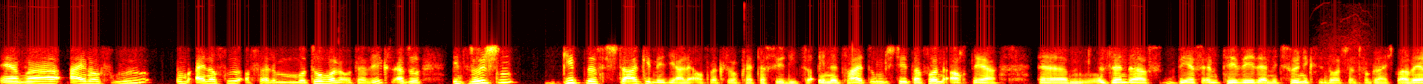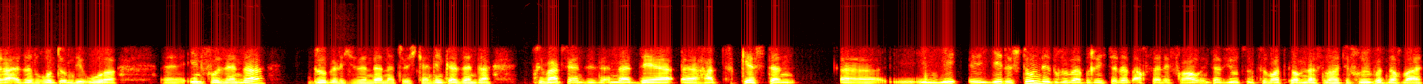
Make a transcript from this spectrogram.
Er war einer früh, um einer früh auf seinem Motorroller unterwegs. Also inzwischen gibt es starke mediale Aufmerksamkeit dafür. Die, in den Zeitungen steht davon, auch der ähm, Sender BFM TV, der mit Phoenix in Deutschland vergleichbar wäre, also rund um die Uhr äh, Infosender, bürgerliche Sender, natürlich kein linker Sender, Privatfernsehsender, der äh, hat gestern äh, in je, jede Stunde darüber berichtet, hat auch seine Frau interviewt und zu Wort kommen lassen. Heute früh wird nochmal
